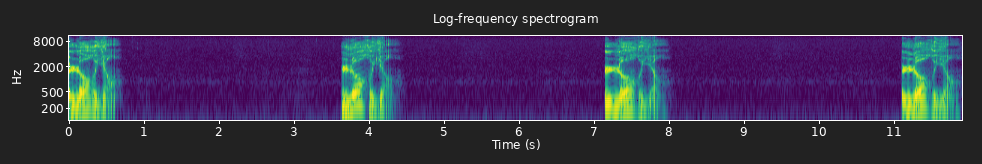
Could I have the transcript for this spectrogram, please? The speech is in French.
Lorient. Lorient. Lorient. Lorient.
